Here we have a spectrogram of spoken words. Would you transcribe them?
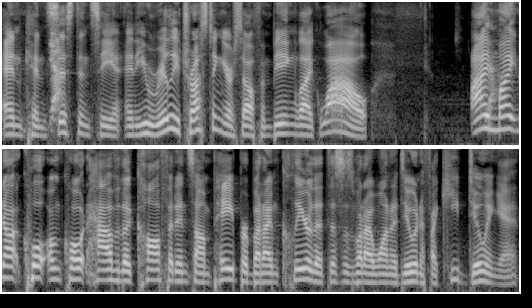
and consistency yeah. and you really trusting yourself and being like, wow, I yeah. might not quote unquote have the confidence on paper, but I'm clear that this is what I want to do. And if I keep doing it,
